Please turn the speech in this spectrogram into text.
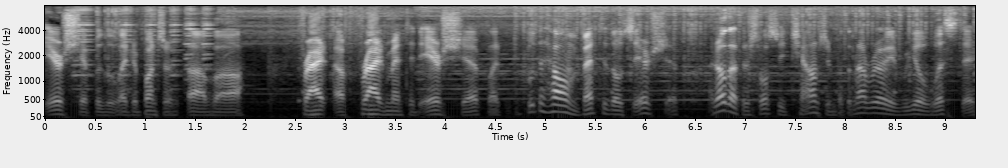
airship with like a bunch of, of uh, frag a fragmented airship. Like, who the hell invented those airships? I know that they're supposed to be challenging, but they're not really realistic.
